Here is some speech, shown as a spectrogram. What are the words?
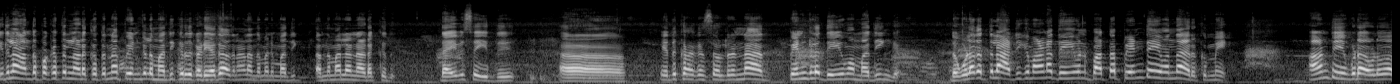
இதெல்லாம் அந்த பக்கத்தில் நடக்குதுன்னா பெண்களை மதிக்கிறது கிடையாது. அதனால் அந்த மாதிரி மதி அந்த மாதிரிலாம் நடக்குது. தயவு செய்து எதுக்காக சொல்கிறேன்னா பெண்களை தெய்வமாக மதிங்க. இந்த உலகத்தில் அதிகமான தெய்வம்னு பார்த்தா பெண் தெய்வம் தான் இருக்குமே. ஆண் தெய்வம் கூட அவ்வளோவா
